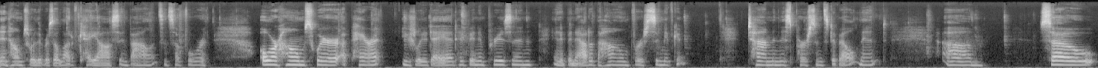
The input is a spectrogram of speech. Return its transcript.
in homes where there was a lot of chaos and violence and so forth, or homes where a parent, usually a dad, had been in prison and had been out of the home for a significant time in this person's development. Um, so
